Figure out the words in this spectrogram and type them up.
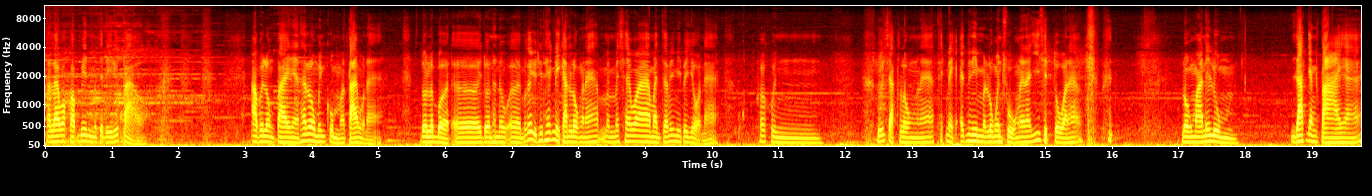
ตอนแรกว่ากอบบินมันจะดีหรือเปล่า เอาไปลงไปเนี่ย ถ้าลงเป็นกลุ่มมาตายหมดนะโดนระเบิดเอยโดนธนูเอยมันก็อยู่ที่เทคนิคการลงนะครับ มันไม่ใช่ว่ามันจะไม่มีประโยชน์นะเพราะคุณ รู้จักลงนะเทคนิคไอ้นี่มันลงเป็นฝูงเลยนะยี่สิบตัวนะครับ ลงมาในลุม ยักษ์ยังตายฮะ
